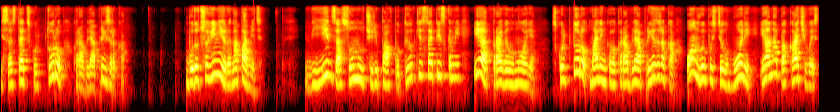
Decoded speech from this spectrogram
и создать скульптуру корабля-призрака. Будут сувениры на память. Виит засунул черепа в бутылки с записками и отправил в море. Скульптуру маленького корабля-призрака он выпустил в море, и она, покачиваясь,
